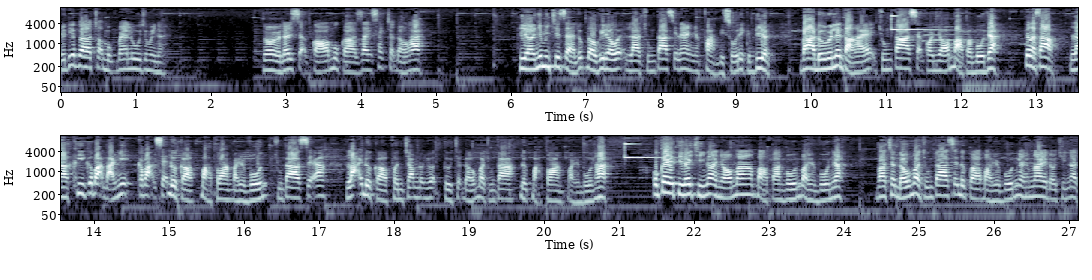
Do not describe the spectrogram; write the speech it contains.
Kế tiếp uh, chọn mục menu cho mình này. Rồi ở đây sẽ có mục uh, danh sách trận đấu ha. Thì uh, như mình chia sẻ lúc đầu video ấy là chúng ta sẽ lên phản tỷ số để kiếm tiền. Và đối với nền tảng này ấy, chúng ta sẽ có nhóm bảo toàn vốn nha. Tức là sao? Là khi các bạn đánh ý, các bạn sẽ được uh, bảo toàn bảo hiểm vốn. Chúng ta sẽ lãi được uh, phần trăm lợi nhuận từ trận đấu mà chúng ta được bảo toàn bảo hiểm vốn ha. Ok thì đây chính là nhóm bảo toàn vốn bảo hiểm vốn nha. Và trận đấu mà chúng ta sẽ được vào bảo hiểm vốn ngày hôm nay đó chính là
